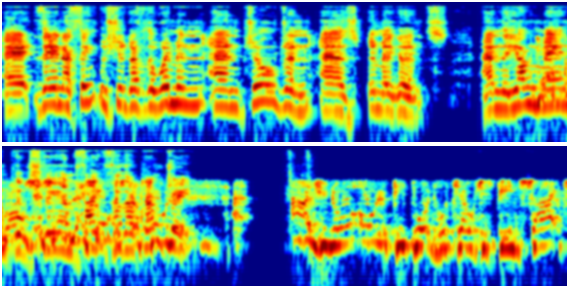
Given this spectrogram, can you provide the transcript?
uh, then I think we should have the women and children as immigrants, and the young men of can stay and fight for their country. As you know, all the people in hotels is being sacked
